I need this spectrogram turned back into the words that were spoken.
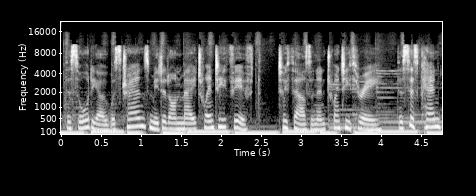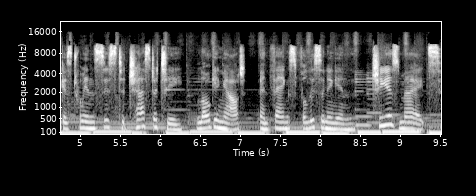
This audio was transmitted on May 25th, 2023. This is Kanga's twin sister Chastity, logging out, and thanks for listening in. Cheers mates.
